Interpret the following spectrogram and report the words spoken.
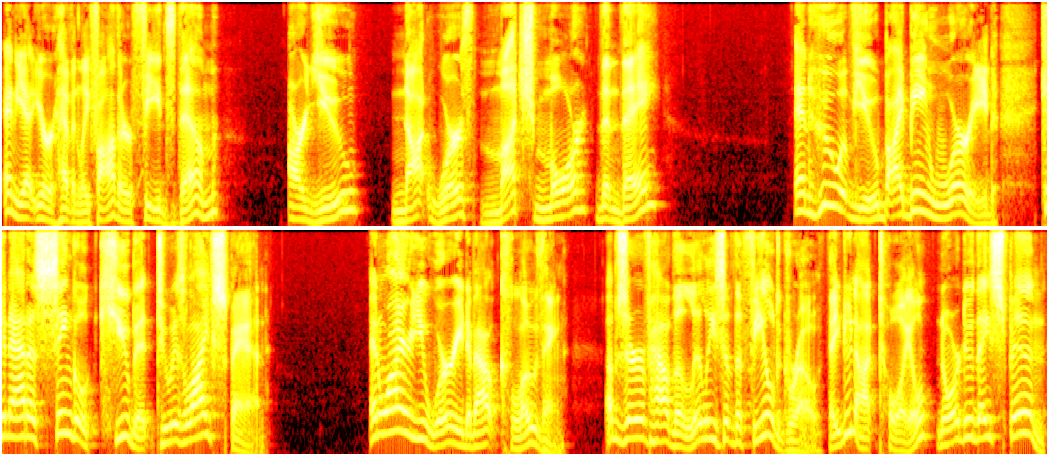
And yet your heavenly Father feeds them. Are you not worth much more than they? And who of you, by being worried, can add a single cubit to his lifespan. And why are you worried about clothing? Observe how the lilies of the field grow. They do not toil, nor do they spin.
